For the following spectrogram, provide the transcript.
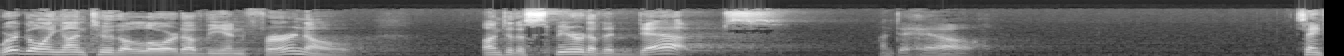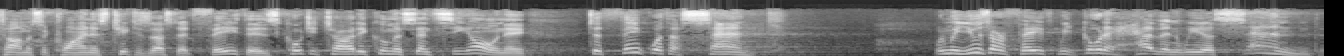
We're going unto the Lord of the inferno unto the spirit of the depths, unto hell. St. Thomas Aquinas teaches us that faith is cogitare cum ascensione, to think with assent. When we use our faith, we go to heaven, we ascend,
